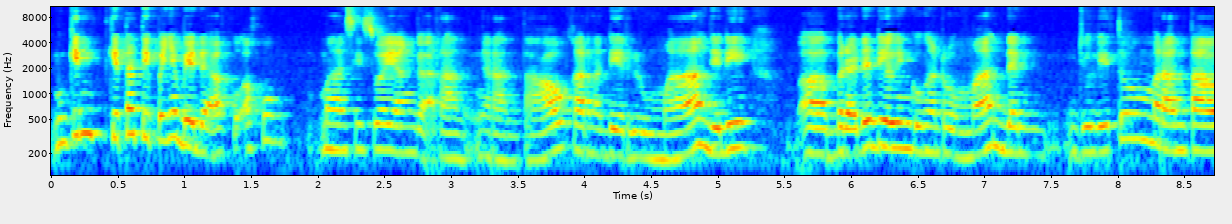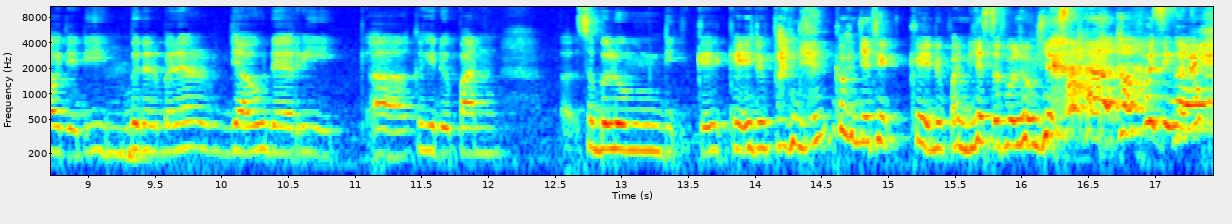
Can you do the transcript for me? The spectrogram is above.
mungkin kita tipenya beda. Aku aku mahasiswa yang nggak ngerantau karena dari rumah jadi uh, berada di lingkungan rumah dan Juli itu merantau jadi hmm. benar-benar jauh dari uh, kehidupan uh, sebelum di, ke, kehidupan dia kok jadi kehidupan dia sebelumnya apa sih ngomong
